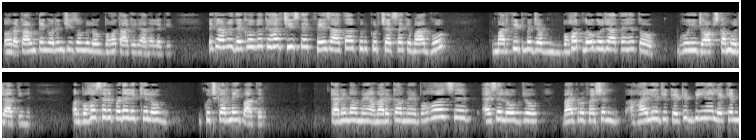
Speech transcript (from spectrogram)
اور اکاؤنٹنگ اور ان چیزوں میں لوگ بہت آگے جانے لگے۔ لیکن آپ نے دیکھا ہوگا کہ ہر چیز کا ایک فیز آتا ہے اور پھر کچھ عرصے کے بعد وہ مارکیٹ میں جب بہت لوگ ہو جاتے ہیں تو وہی جابس کم ہو جاتی ہیں۔ اور بہت سارے پڑھے لکھے لوگ کچھ کر نہیں پاتے۔ کینیڈا میں، امریکہ میں بہت سے ایسے لوگ جو بائی پروفیشن ہائیلی ایجوکیٹڈ بھی ہیں لیکن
